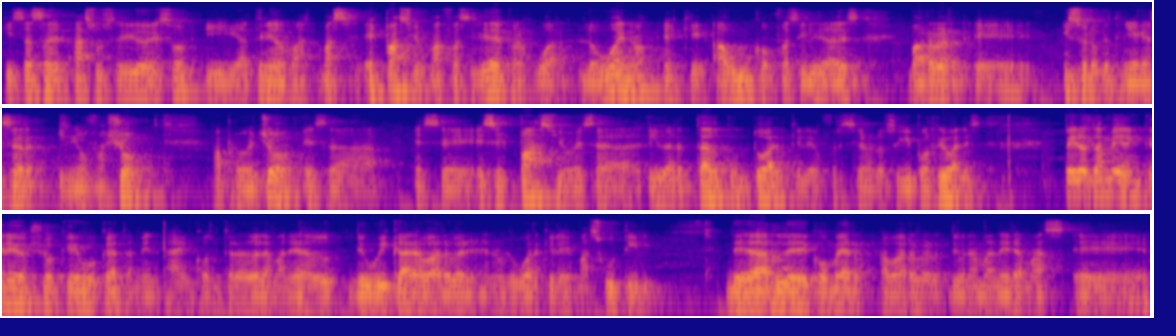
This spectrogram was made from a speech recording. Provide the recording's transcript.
quizás ha sucedido eso y ha tenido más, más espacios, más facilidades para jugar. Lo bueno es que aún con facilidades, Barber eh, hizo lo que tenía que hacer y no falló. Aprovechó ese, espacio, esa libertad puntual que le ofrecieron los equipos rivales. Pero también creo yo que Boca también ha encontrado la manera de ubicar a Barber en un lugar que le es más útil de darle de comer a Barber de una manera más eh,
